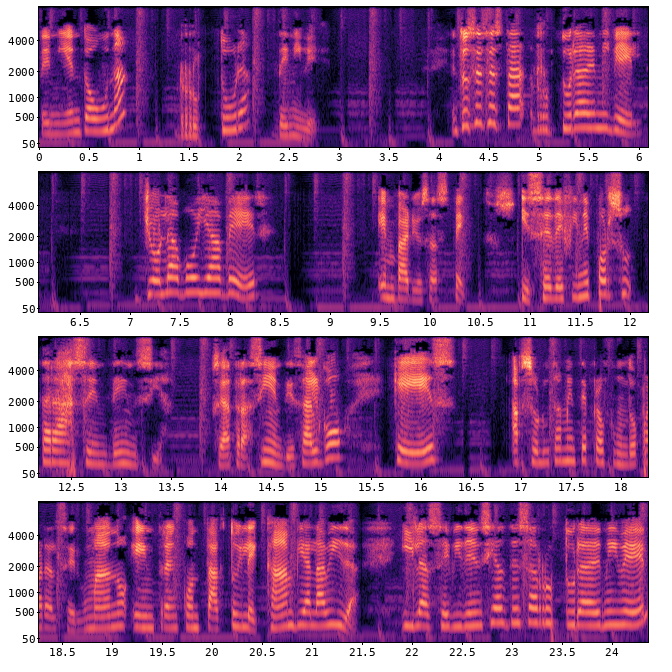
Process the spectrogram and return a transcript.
teniendo una ruptura de nivel. Entonces esta ruptura de nivel yo la voy a ver en varios aspectos y se define por su trascendencia. O sea, trasciende, es algo que es absolutamente profundo para el ser humano, entra en contacto y le cambia la vida. Y las evidencias de esa ruptura de nivel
